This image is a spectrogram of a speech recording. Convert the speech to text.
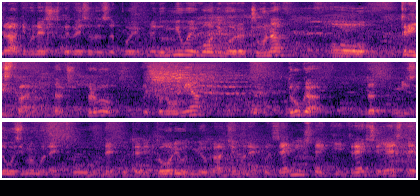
radimo nešto što je vezano za poljoprivredu, mi uvijek vodimo računa o tri stvari. Znači, prvo, ekonomija, druga, da mi zauzimamo neku, neku teritoriju, da mi obrađujemo neko zemljište i treća jeste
